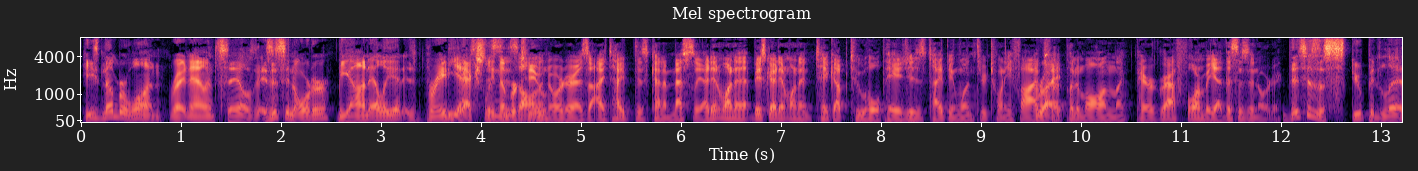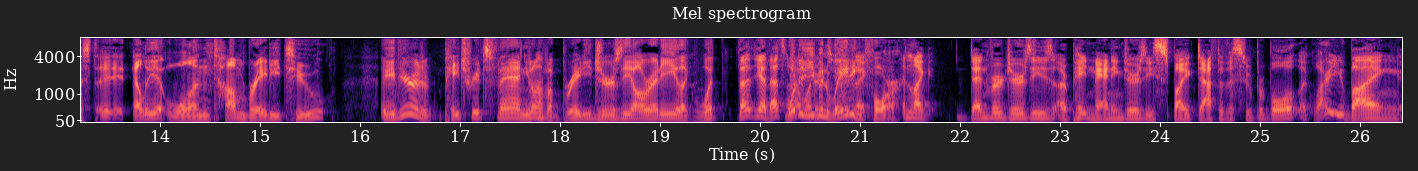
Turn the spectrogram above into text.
he's number one right now in sales. Is this in order beyond Elliott? Is Brady yes, actually number two? in order. As I typed this kind of messily, I didn't want to. Basically, I didn't want to take up two whole pages typing one through twenty five. Right. So I put them all in like paragraph form. But yeah, this is in order. This is a stupid list. Elliott one, Tom Brady two. Like if you're a Patriots fan, you don't have a Brady jersey already. Like what? That, yeah, that's what, what have you been too. waiting like, for? And like Denver jerseys or Peyton Manning jerseys spiked after the Super Bowl. Like, why are you buying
